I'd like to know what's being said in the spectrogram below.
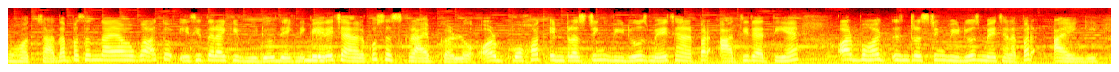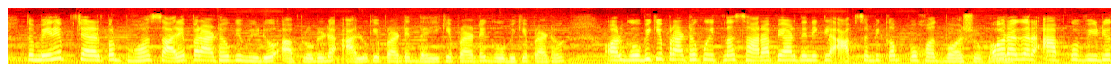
बहुत ज़्यादा पसंद आया होगा। तो इसी तरह की वीडियो देखने मेरे चैनल को सब्सक्राइब कर लो और बहुत इंटरेस्टिंग वीडियोस मेरे चैनल पर आती रहती है और बहुत इंटरेस्टिंग वीडियोस मेरे चैनल पर आएँगी। तो मेरे चैनल पर बहुत सारे पराठों की वीडियो अपलोडेड है। आलू के पराठे दही के पराठे गोभी के पराठों। और गोभी के पराठों को इतना सारा प्यार देने के लिए आप सभी का बहुत बहुत शुक्रिया। और अगर आपको वीडियो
